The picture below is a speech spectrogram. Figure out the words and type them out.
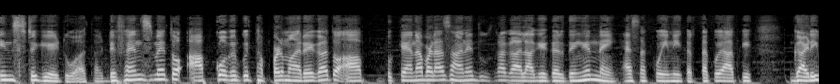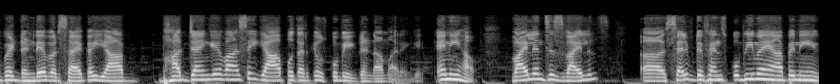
इंस्टिगेट हुआ था। डिफेंस में तो आपको अगर कोई थप्पड़ मारेगा तो आप कहना बड़ा आसान है, दूसरा गाल आगे कर देंगे। नहीं, ऐसा कोई नहीं करता। कोई आपकी गाड़ी पर डंडे बरसाएगा, या आप भाग जाएँगे वहाँ से, या आप उतर के उसको भी एक डंडा मारेंगे। Anyhow violence is violence self defence को भी मैं यहाँ पे नहीं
